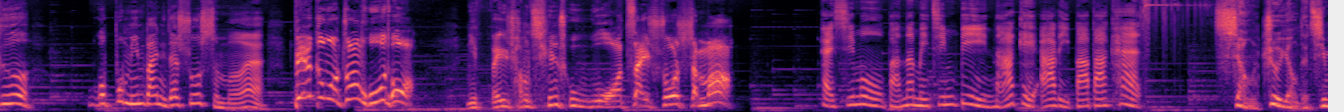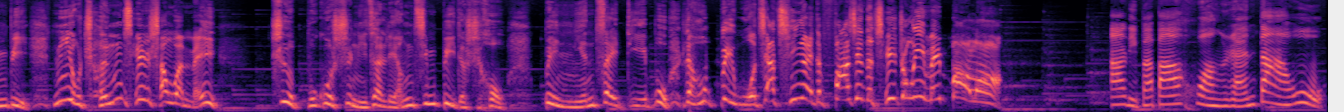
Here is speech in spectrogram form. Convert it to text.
哥，我不明白你在说什么哎，别跟我装糊涂，你非常清楚我在说什么。凯西姆把那枚金币拿给阿里巴巴看。像这样的金币，你有成千上万枚，这不过是你在量金币的时候被粘在底部，然后被我家亲爱的发现的其中一枚罢了。阿里巴巴恍然大悟，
